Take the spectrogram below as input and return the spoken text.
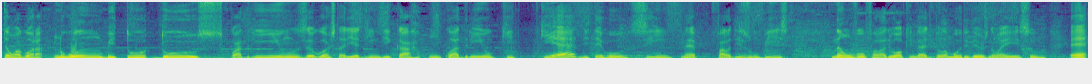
Então, agora no âmbito dos quadrinhos, eu gostaria de indicar um quadrinho que, que é de terror, sim, né? Fala de zumbis. Não vou falar de Walking Dead, pelo amor de Deus, não é isso. É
